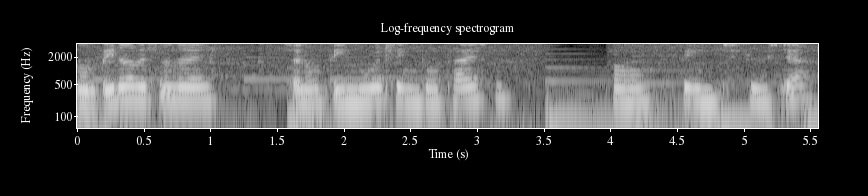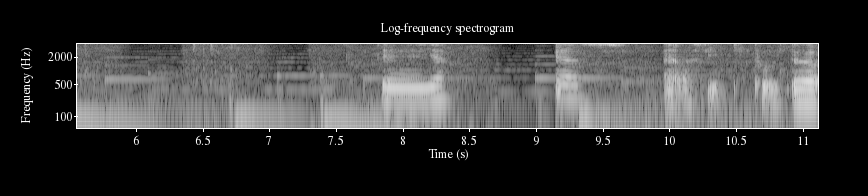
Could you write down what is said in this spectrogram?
Nogle billeder ved siden af. Så nogle fine juleting på pejsen. Og fint lys der. Øh, ja. Ellers er jeg også lidt på dør,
